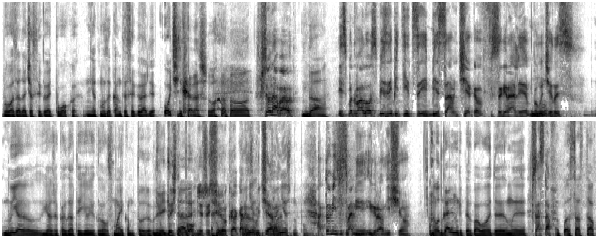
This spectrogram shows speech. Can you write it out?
была задача сыграть плохо. Нет, музыканты сыграли очень хорошо. Вот. Все наоборот. Да. Из-под волос, без репетиции, без саундчеков сыграли, Ну, получилось... Ну, я, я же когда-то ее играл с Майком тоже в две То есть ты помнишь еще, как она Конечно, звучала? Конечно, помню. А кто вместе с вами играл еще? Ну, вот Галин Гипербовоид, э, мы В состав? по состав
